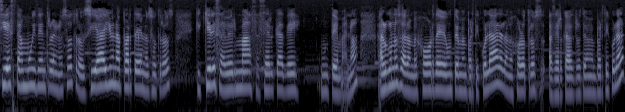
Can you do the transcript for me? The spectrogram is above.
sí está muy dentro de nosotros, si hay una parte de nosotros que quiere saber más acerca de un tema, ¿no? Algunos a lo mejor de un tema en particular, a lo mejor otros acerca de otro tema en particular,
